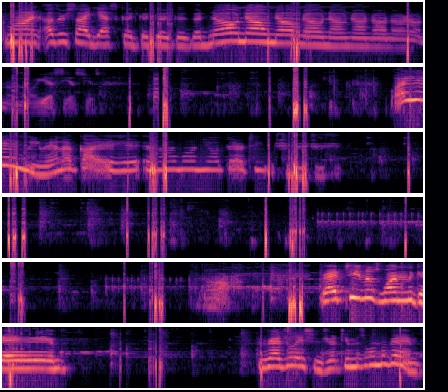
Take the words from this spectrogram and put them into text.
Come on, other side. Yes, good, good, good, good, good. No, no, no, no, no, no, no, no, no, no, no. Yes, yes, yes. Why are you hitting me, man? I've got a hit and I'm on your their team. Shoot, shoot, shoot, shoot. Ah. Red team has won the game. Congratulations, red team has won the game.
